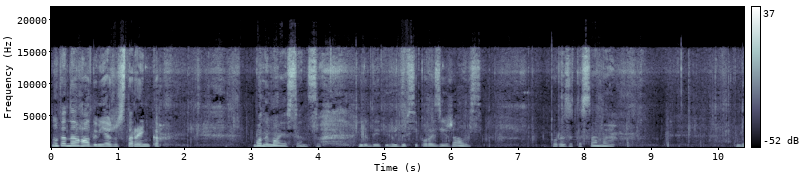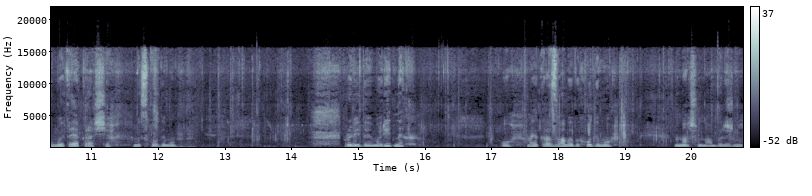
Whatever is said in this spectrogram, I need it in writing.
Ну та нагадую, я ж старенька, бо немає сенсу. Люди, люди всі пороз'їжджались, порози те саме. Думаю, та як краще ми сходимо. Провідаємо рідних. О, ми якраз з вами виходимо на нашу набережну.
